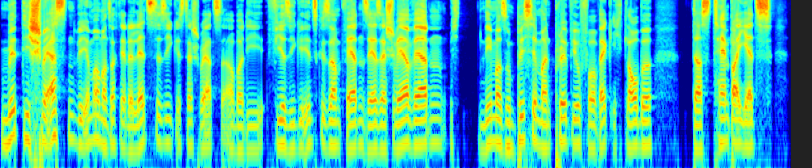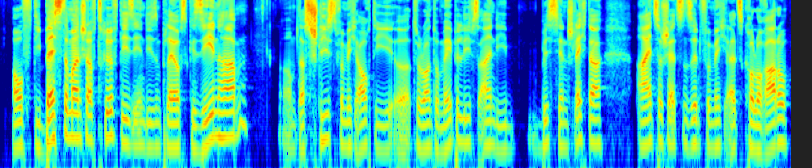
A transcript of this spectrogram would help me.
mit die schwersten, wie immer. Man sagt ja, der letzte Sieg ist der schwerste, aber die vier Siege insgesamt werden sehr, sehr schwer werden. Ich nehme mal so ein bisschen mein Preview vorweg. Ich glaube, dass Tampa jetzt auf die beste Mannschaft trifft, die sie in diesen Playoffs gesehen haben. Ähm, das schließt für mich auch die äh, Toronto Maple Leafs ein, die ein bisschen schlechter einzuschätzen sind für mich als Colorado.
